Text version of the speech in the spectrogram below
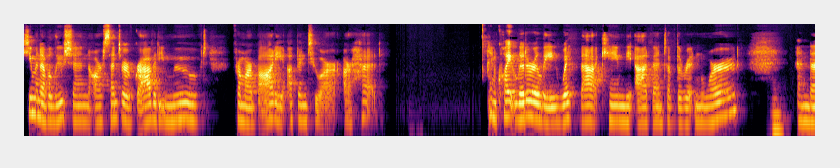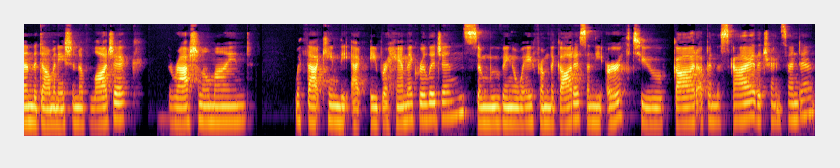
human evolution, our center of gravity moved from our body up into our, our head. And quite literally, with that came the advent of the written word, mm. and then the domination of logic, the rational mind. With that came the Abrahamic religions, so moving away from the goddess and the earth to God up in the sky, the transcendent.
